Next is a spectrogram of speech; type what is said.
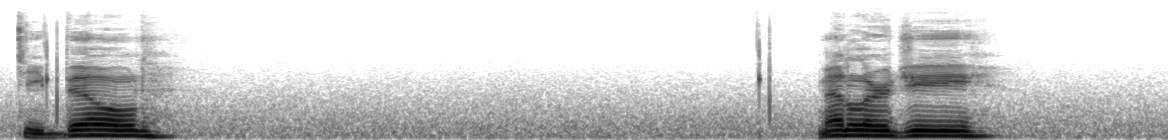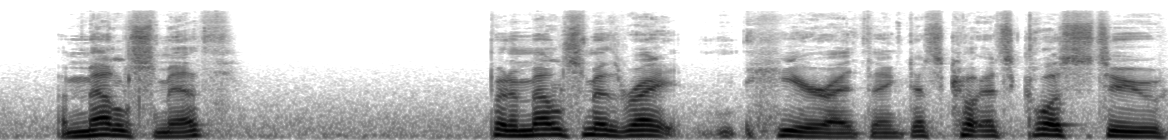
Let's see, build metallurgy, a metalsmith. Put a metalsmith right here, I think. That's that's close to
